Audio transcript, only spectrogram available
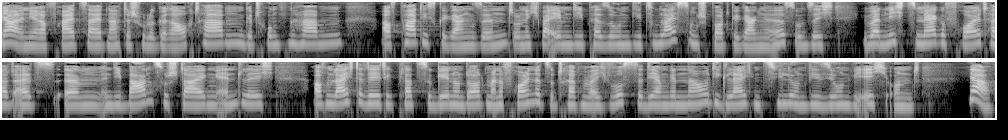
ja in ihrer Freizeit nach der Schule geraucht haben, getrunken haben, auf Partys gegangen sind und ich war eben die Person, die zum Leistungssport gegangen ist und sich über nichts mehr gefreut hat, als ähm, in die Bahn zu steigen, endlich auf den Leichtathletikplatz zu gehen und dort meine Freunde zu treffen, weil ich wusste, die haben genau die gleichen Ziele und Visionen wie ich und ja,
